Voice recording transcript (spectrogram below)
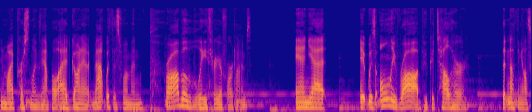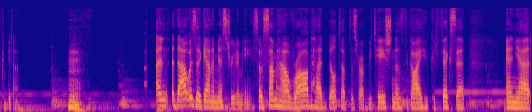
in my personal example, I had gone out and met with this woman probably three or four times. And yet it was only Rob who could tell her that nothing else could be done. Hmm and that was again a mystery to me. So somehow Rob had built up this reputation as the guy who could fix it, and yet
